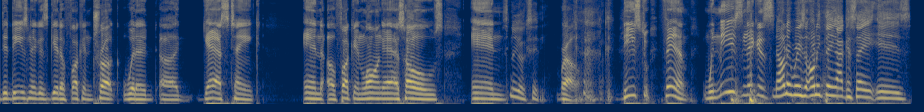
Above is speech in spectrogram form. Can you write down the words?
did these niggas get a fucking truck with a uh, gas tank and a fucking long ass hose and It's New York City. bro these two fam when these niggas The only reason, only thing I can say is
